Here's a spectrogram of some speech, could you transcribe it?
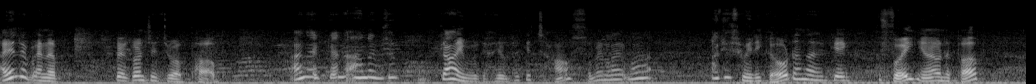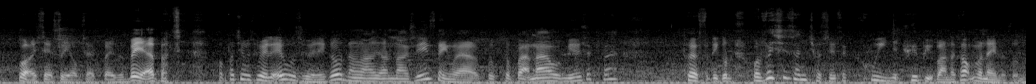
I ended up in a, going into a pub. And, and, there was a guy with, a guitar, something like that. And it was really good, and I gig for free, you know, in the pub. Well, I say free, obviously, I the beer, but but it was really it was really good, and I had a nice evening there. It took about an hour of music there, perfectly good. Well, this is interesting. It's a Queen tribute band. I can't remember the name of them.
